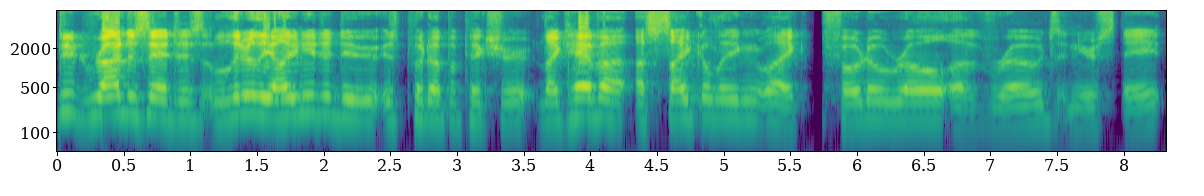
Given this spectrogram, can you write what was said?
Dude, Ron DeSantis, literally all you need to do is put up a picture, like have a, a cycling like photo roll of roads in your state,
